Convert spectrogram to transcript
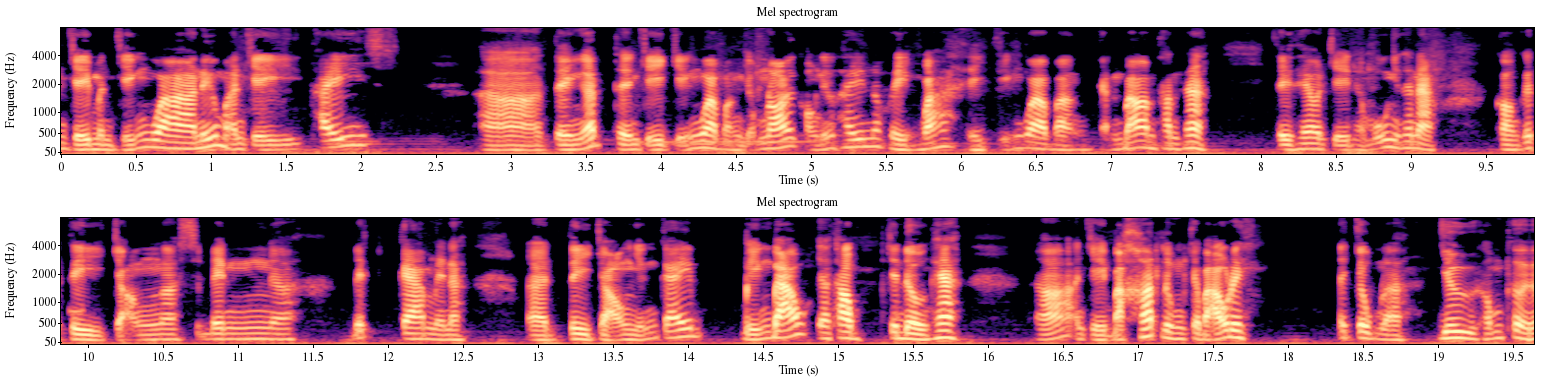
anh chị mình chuyển qua nếu mà anh chị thấy à, tiền ít thì anh chị chuyển qua bằng giọng nói còn nếu thấy nó phiền quá thì chuyển qua bằng cảnh báo âm thanh ha. Thì theo anh chị là muốn như thế nào? Còn cái tùy chọn uh, bên ờ, cam này nè à, tùy chọn những cái biển báo giao thông trên đường ha. Đó anh chị bật hết luôn cho bảo đi. Nói chung là dư không thôi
